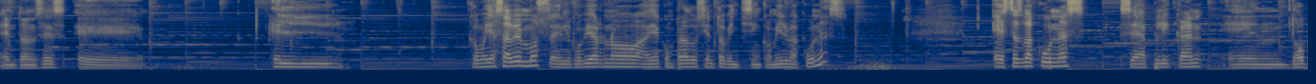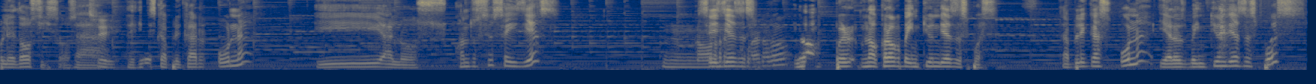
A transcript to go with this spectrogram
Entonces, eh, el, como ya sabemos, el gobierno había comprado 125 mil vacunas. Estas vacunas se aplican en doble dosis, o sea, Sí. te tienes que aplicar una y a los, ¿cuántos es? ¿Seis días? No Seis días des- recuerdo. No, pero- no, creo que 21 días después. Te aplicas una y a los 21 días después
